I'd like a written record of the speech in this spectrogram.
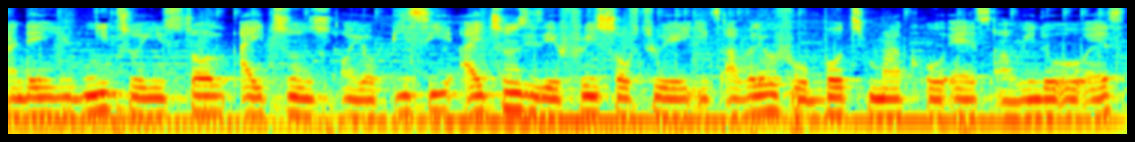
And then you need to install itunes on your pc itunes is a free software. It's available for both mac os and windows os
